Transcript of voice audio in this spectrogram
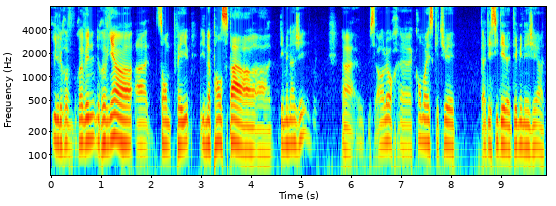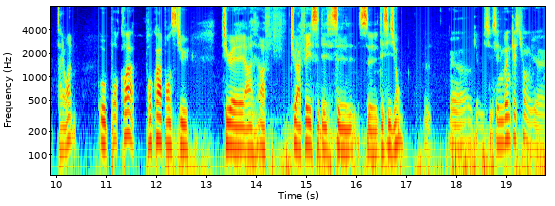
il revient, à, à, son pays, il ne pense pas à, à déménager. alors, comment est-ce que tu es, as décidé de déménager à Taïwan? Ou pourquoi pourquoi penses-tu tu es tu as fait cette, décision euh, c'est une bonne question. Euh,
